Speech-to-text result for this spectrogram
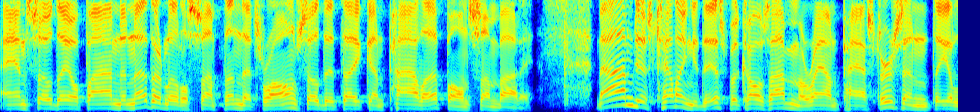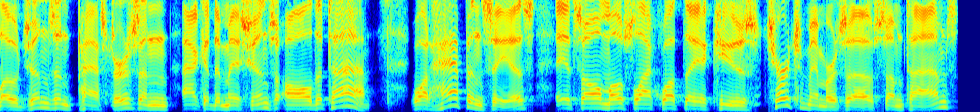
And so they'll find another little something that's wrong so that they can pile up on somebody. Now, I'm just telling you this because I'm around pastors and theologians and pastors and academicians all the time. What happens is it's almost like what they accuse church members of sometimes,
